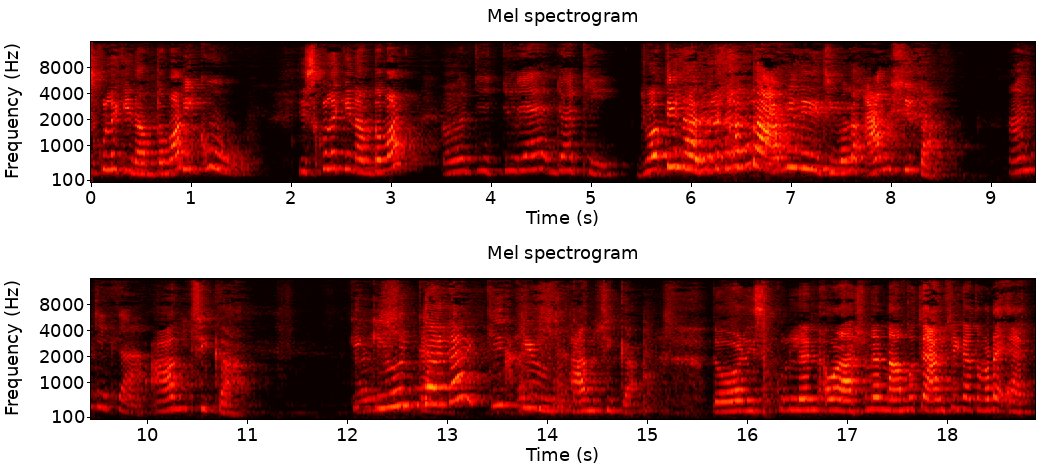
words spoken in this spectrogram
স্কুলে কি নাম তোমার? পিকু স্কুলে কি নাম তোমার? আমার তিতুলে দতি জ্যোতি না জ্যোতি নাম তো আমি দিয়েছি বলো আংশিকা। আন্তিকা আংশিকা। কি কিউট তো এটা কি কিউট আংশিকা তো ওর স্কুলে ওর আসলে নাম হচ্ছে আংশিকা তো মানে এত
